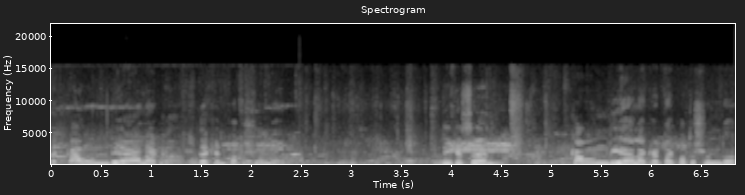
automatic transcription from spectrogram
কাউন্দিয়া এলাকা, দেখেন কত সুন্দর। দেখেছেন? কাউন্দিয়া এলাকাটা কত সুন্দর।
